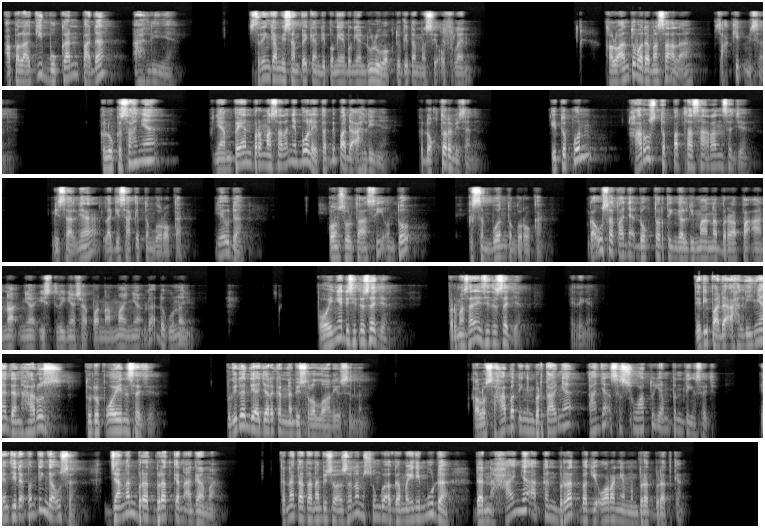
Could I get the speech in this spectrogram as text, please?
Apalagi bukan pada ahlinya. Sering kami sampaikan di pengen-pengen dulu waktu kita masih offline. Kalau antum ada masalah, sakit misalnya. Keluh kesahnya, penyampaian permasalahannya boleh, tapi pada ahlinya. Ke dokter misalnya. Itu pun harus tepat sasaran saja. Misalnya lagi sakit tenggorokan. Ya udah. Konsultasi untuk kesembuhan tenggorokan. Gak usah tanya dokter tinggal di mana, berapa anaknya, istrinya, siapa namanya. Gak ada gunanya. Poinnya di situ saja. Permasalahannya di situ saja. Gitu kan. Jadi pada ahlinya dan harus to the point saja. Begitu yang diajarkan Nabi Shallallahu Alaihi Wasallam. Kalau sahabat ingin bertanya, tanya sesuatu yang penting saja. Yang tidak penting nggak usah. Jangan berat-beratkan agama. Karena kata Nabi SAW, sungguh agama ini mudah dan hanya akan berat bagi orang yang memberat-beratkan.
